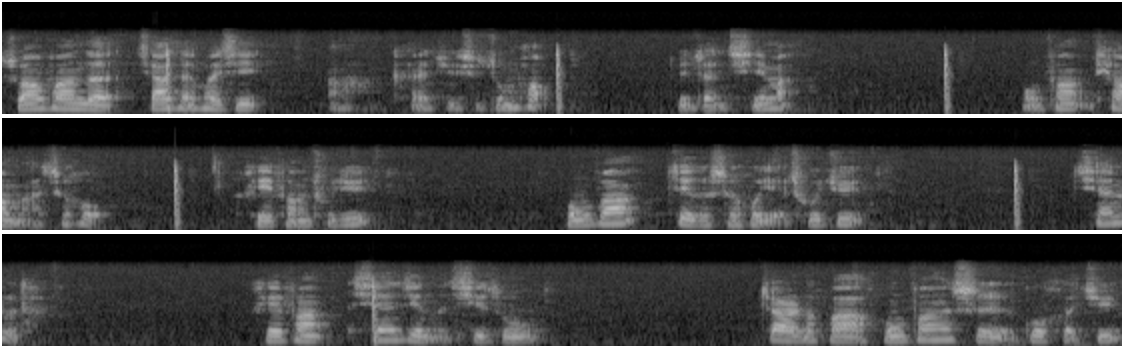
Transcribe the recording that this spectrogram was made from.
双方的加赛快棋啊，开局是中炮，对战骑马，红方跳马之后，黑方出车，红方这个时候也出车，牵住他，黑方先进的七卒，这儿的话红方是过河车。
